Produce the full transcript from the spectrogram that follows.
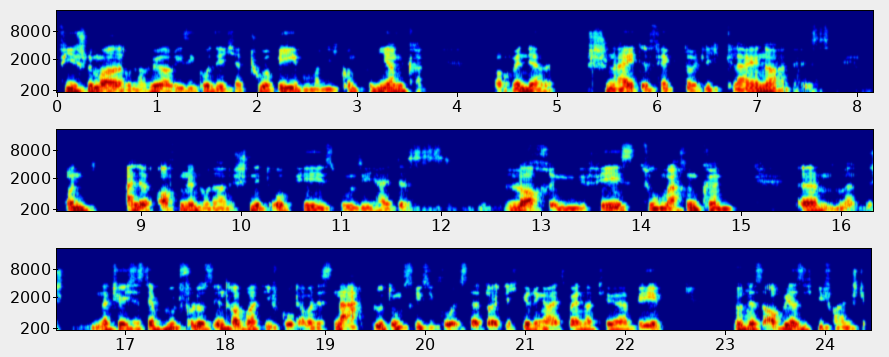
Viel schlimmer oder höher Risiko sehe ich ja Tour B, wo man nicht komprimieren kann. Auch wenn der Schneideffekt deutlich kleiner ist. Und alle offenen oder Schnitt-OPs, wo sie halt das Loch im Gefäß zumachen können, ähm, natürlich ist der Blutverlust intraoperativ gut, aber das Nachblutungsrisiko ist da deutlich geringer als bei einer THB. Und mhm. das ist auch wieder sich die Frage stellt,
